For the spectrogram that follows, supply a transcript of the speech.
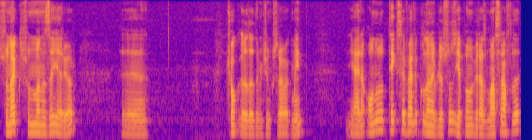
sunak sunmanıza yarıyor. Ee, çok ığladığım için kusura bakmayın. Yani onu tek seferlik kullanabiliyorsunuz. Yapımı biraz masraflı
